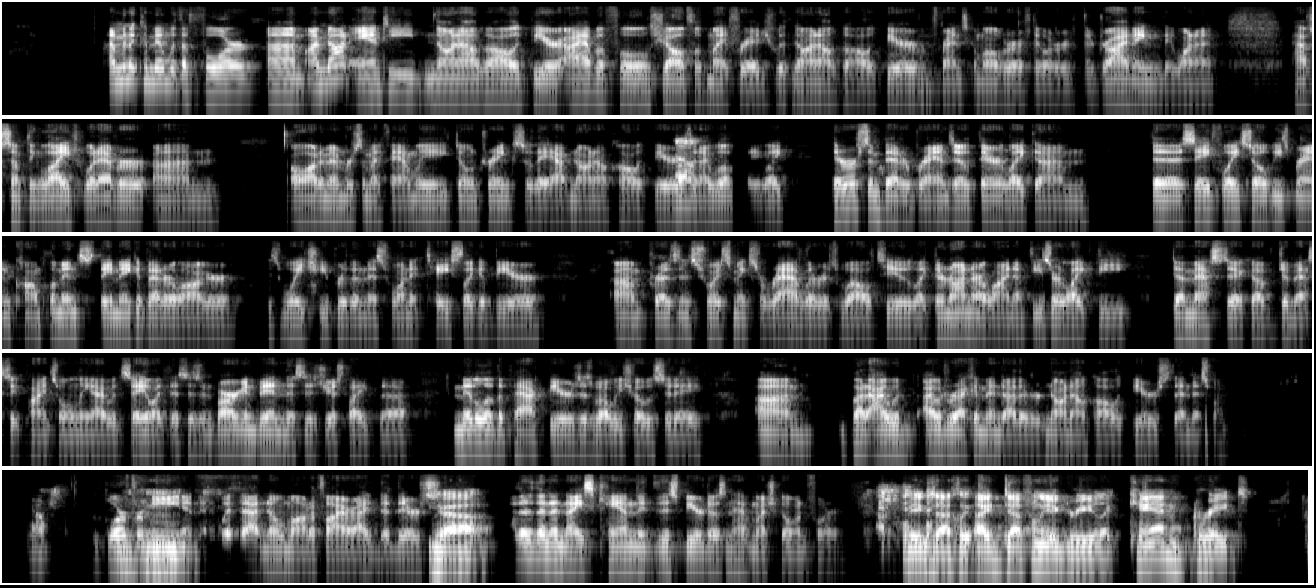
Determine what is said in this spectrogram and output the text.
I'm gonna come in with a four. Um, I'm not anti non-alcoholic beer. I have a full shelf of my fridge with non-alcoholic beer. Friends come over if they were if they're driving, they want to have something light, whatever. Um, a lot of members of my family don't drink, so they have non-alcoholic beers. Yeah. And I will say, like, there are some better brands out there, like um, the Safeway Sobeys brand Compliments. They make a better lager. It's way cheaper than this one. It tastes like a beer. Um, President's Choice makes a Radler as well too. Like they're not in our lineup. These are like the domestic of domestic pints only. I would say like this isn't bargain bin. This is just like the middle of the pack beers is what we chose today. Um, but I would I would recommend other non-alcoholic beers than this one. Yeah. The Four for me, Mhm. and with that no modifier. I there's Yeah, other than a nice can that this beer doesn't have much going for it. exactly. I definitely agree. Like can, great.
